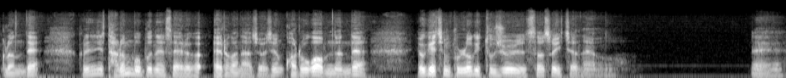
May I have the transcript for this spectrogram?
그런데 그런데 다른 부분에서 에러가, 에러가 나죠. 지금 괄호가 없는데 여기에 지금 블록이 두 줄 써져 있잖아요. 네.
